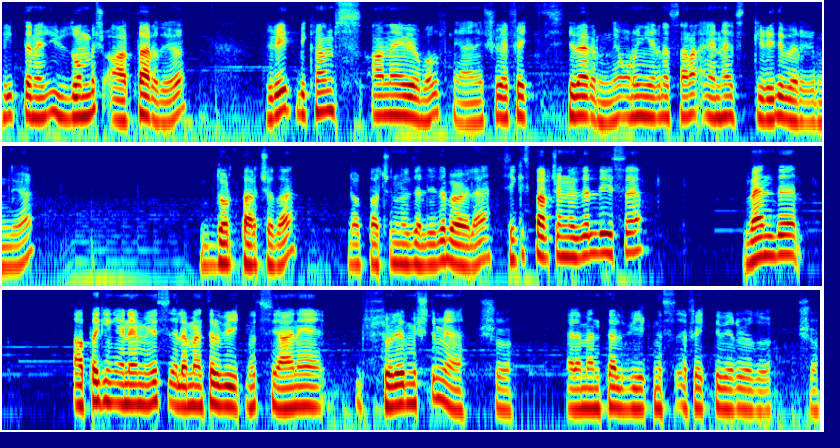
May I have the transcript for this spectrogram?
hit damage'i %15 artar diyor. Grid becomes unavailable yani şu efekt silerim diyor. Onun yerine sana enhanced grid'i veririm diyor. 4 parçada. 4 parçanın özelliği de böyle. 8 parçanın özelliği ise when the attacking enemies elemental weakness yani söylemiştim ya şu elemental weakness efekti veriyordu şu.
